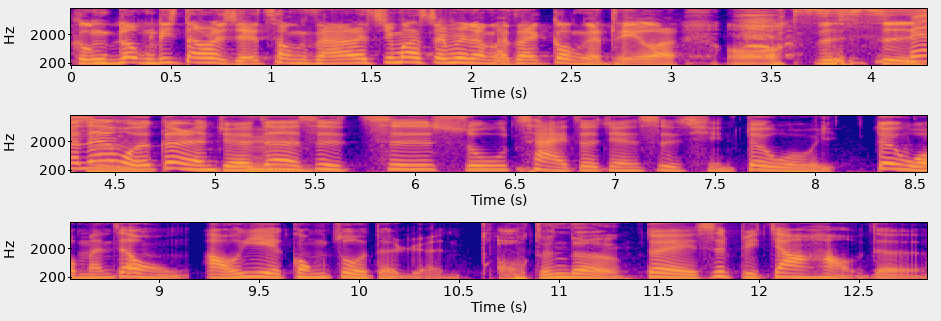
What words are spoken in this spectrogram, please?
公 弄你到底在冲啥？起码前面两个在供个电话哦，是是。没有，但是我个人觉得，真的是吃蔬菜这件事情对我。对我们这种熬夜工作的人哦，真的？对是比较好的，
